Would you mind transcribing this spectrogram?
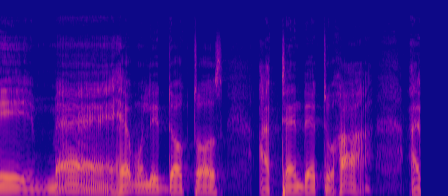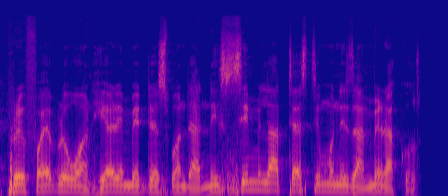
Amen. Heavenly doctors attended to her. I pray for everyone hearing me this one that needs similar testimonies and miracles.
